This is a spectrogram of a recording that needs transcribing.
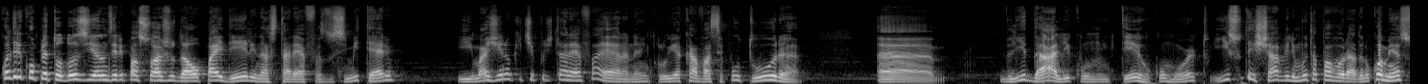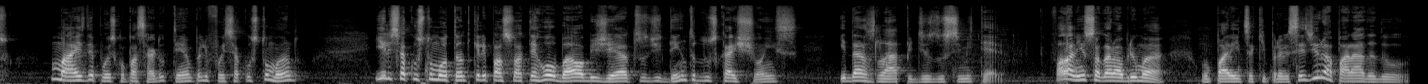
Quando ele completou 12 anos, ele passou a ajudar o pai dele nas tarefas do cemitério. E imagina que tipo de tarefa era, né? Incluía cavar sepultura, uh, lidar ali com um enterro, com um morto. E isso deixava ele muito apavorado no começo, mas depois, com o passar do tempo, ele foi se acostumando. E ele se acostumou tanto que ele passou a até roubar objetos de dentro dos caixões e das lápides do cemitério. Fala nisso, agora eu abri uma, um parênteses aqui para ver. Vocês viram a parada do,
